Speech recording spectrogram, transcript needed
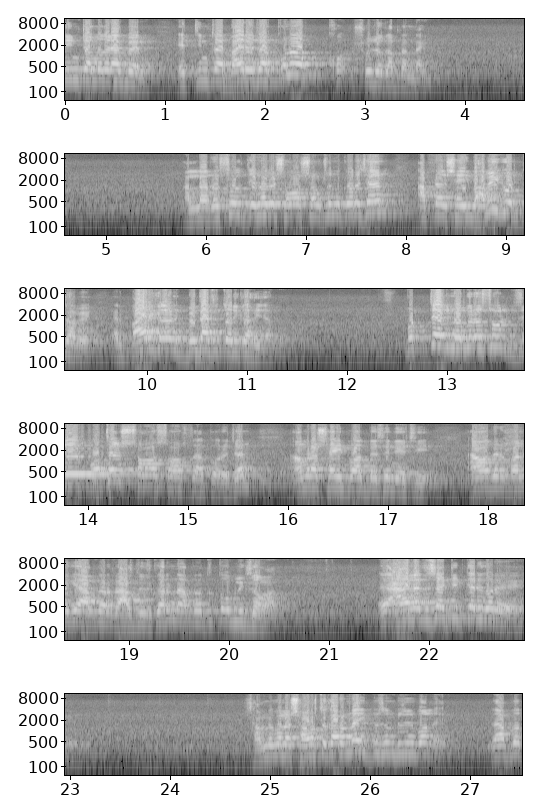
তিনটা মধ্যে রাখবেন। এই তিনটার বাইরে যাওয়ার কোনো সুযোগ আপনার নাই। আল্লাহ রসুল যেভাবে সমাজ সংশোধন করেছেন আপনাকে সেইভাবেই করতে হবে। এর বাইরে গেলে বেদাতি তরিকা হয়ে যাবে। প্রত্যেক নবী রসুল যে পথের সমাজ সংস্থা করেছেন আমরা সেই পথ বেছে নিয়েছি। আমাদের বলে কি আপনারা রাজনীতি করেন আপনারা তো তবলিক জমাত। এই আহলা টিটকারি করে। সামনে বলার সাহস তো কারণ নাই পিছন পিছন বলে। আপনার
